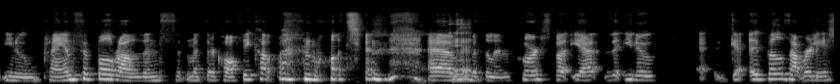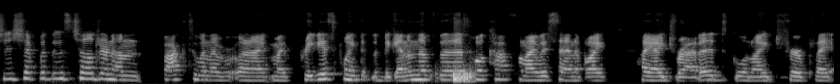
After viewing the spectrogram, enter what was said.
you know playing football rather than sitting with their coffee cup and watching um, yeah. with the lid, of course. But yeah, that you know get, it builds that relationship with those children. And back to when I when I my previous point at the beginning of the podcast when I was saying about how I dreaded going out for play.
